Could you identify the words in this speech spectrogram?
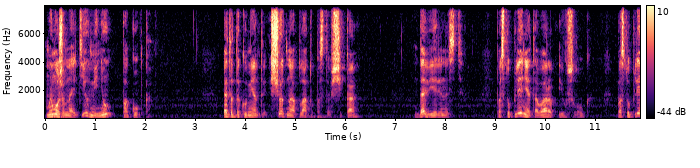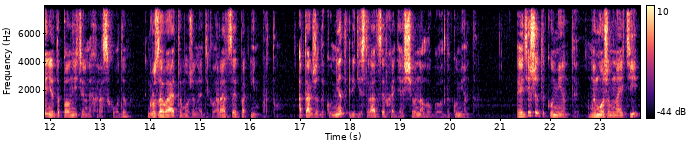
мы можем найти в меню «Покупка». Это документы «Счет на оплату поставщика», «Доверенность», «Поступление товаров и услуг», «Поступление дополнительных расходов», грузовая таможенная декларация по импорту, а также документ регистрации входящего налогового документа. Эти же документы мы можем найти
